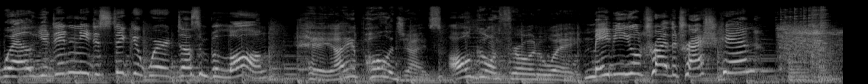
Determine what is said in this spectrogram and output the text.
Well, you didn't need to stick it where it doesn't belong. Hey, I apologize. I'll go and throw it away. Maybe you'll try the trash can?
